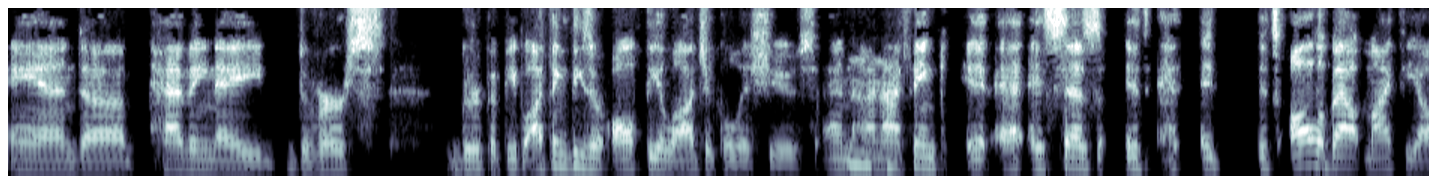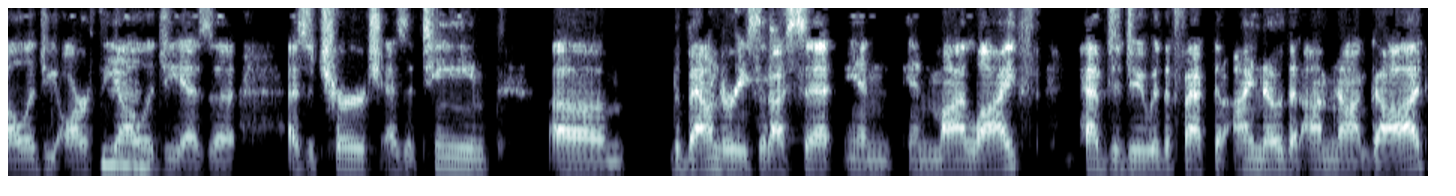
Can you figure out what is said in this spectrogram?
and uh, having a diverse group of people. I think these are all theological issues, and mm-hmm. and I think it it says it, it it's all about my theology, our theology mm-hmm. as a as a church, as a team. Um, the boundaries that I set in in my life have to do with the fact that I know that I'm not God.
